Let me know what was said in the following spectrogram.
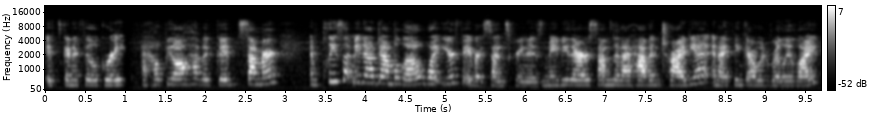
It's going to feel great. I hope you all have a good summer, and please let me know down below what your favorite sunscreen is. Maybe there are some that I haven't tried yet, and I think I would really like.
